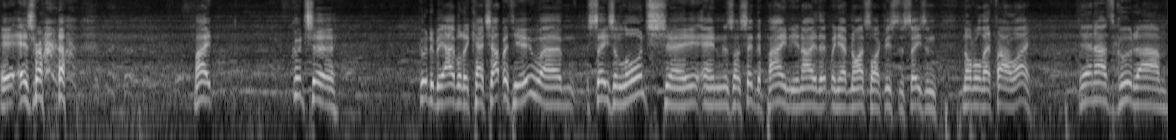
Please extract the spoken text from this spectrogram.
Ezra, mate, good to good to be able to catch up with you. Um, season launch, uh, and as I said to Payne, you know that when you have nights like this, the season not all that far away. Yeah, no, it's good. Um,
